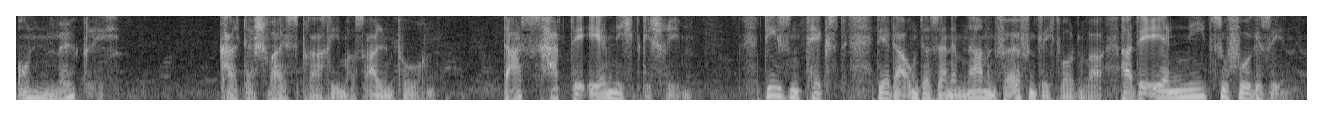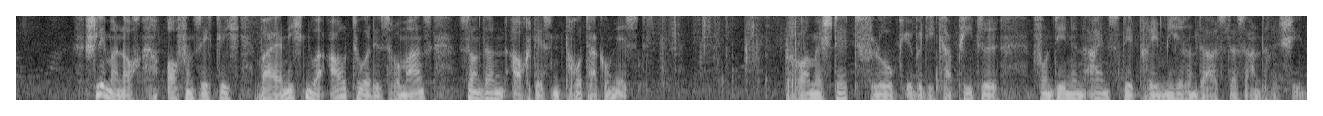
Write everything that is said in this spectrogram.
Unmöglich. Kalter Schweiß brach ihm aus allen Poren. Das hatte er nicht geschrieben. Diesen Text, der da unter seinem Namen veröffentlicht worden war, hatte er nie zuvor gesehen. Schlimmer noch, offensichtlich war er nicht nur Autor des Romans, sondern auch dessen Protagonist. Rommestedt flog über die Kapitel, von denen eins deprimierender als das andere schien.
